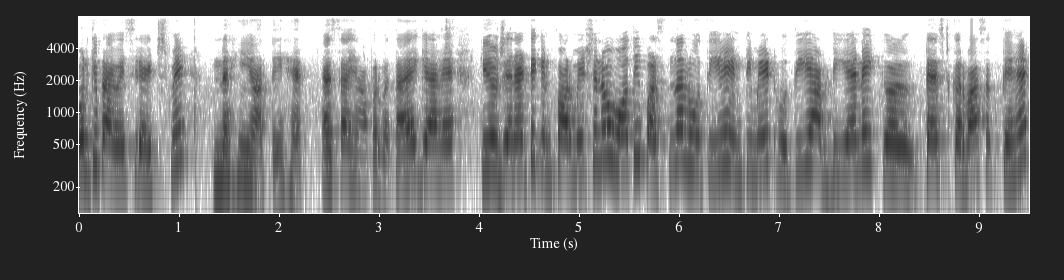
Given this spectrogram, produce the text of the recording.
उनके प्राइवेसी राइट्स में नहीं आते हैं। ऐसा यहाँ पर बताया गया है कि जो जेनेटिक इन्फॉर्मेशन है वो बहुत ही पर्सनल होती है इंटीमेट होती है, आप डीएनए टेस्ट करवा सकते हैं।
